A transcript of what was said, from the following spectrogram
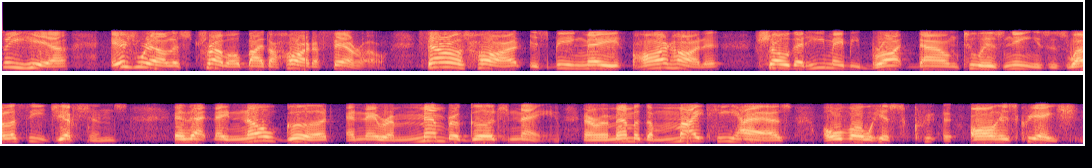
see here, Israel is troubled by the heart of Pharaoh. Pharaoh's heart is being made hard hearted so that he may be brought down to his knees, as well as the Egyptians, and that they know good and they remember Good's name and remember the might he has over his all his creation,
